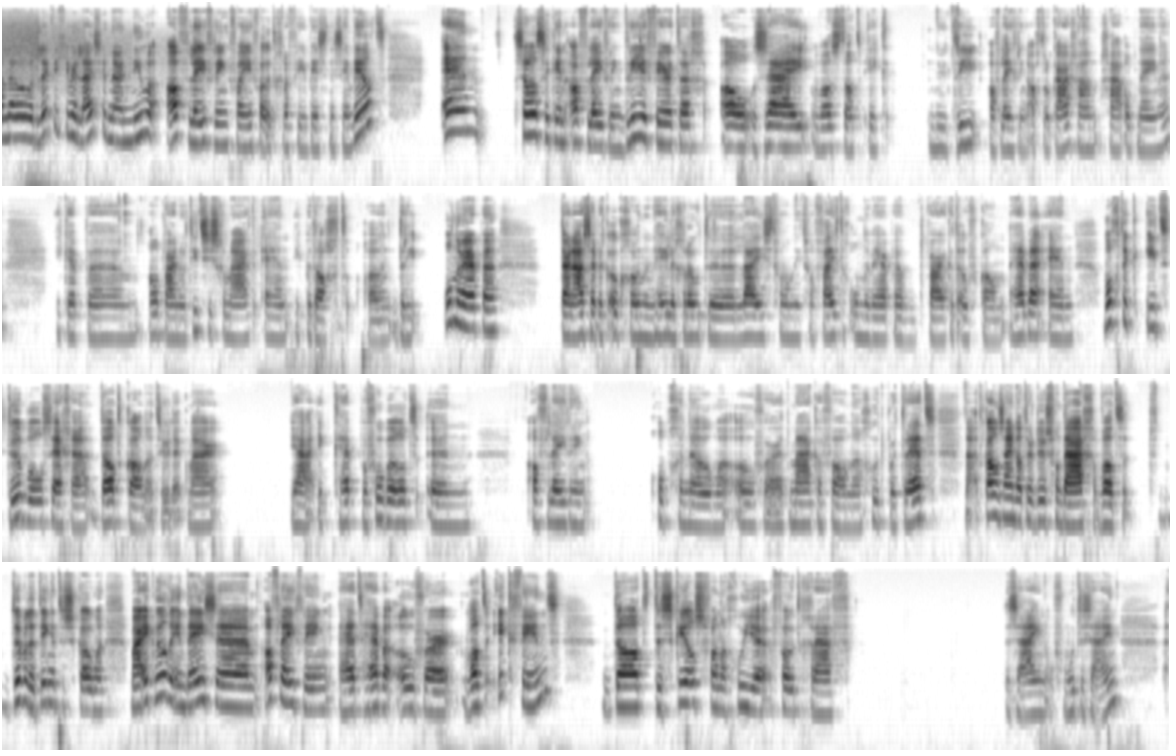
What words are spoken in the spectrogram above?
Hallo. Wat leuk dat je weer luistert naar een nieuwe aflevering van je fotografie business in beeld. En zoals ik in aflevering 43 al zei, was dat ik nu drie afleveringen achter elkaar gaan, ga opnemen. Ik heb uh, al een paar notities gemaakt en ik bedacht gewoon drie onderwerpen Daarnaast heb ik ook gewoon een hele grote lijst van iets van 50 onderwerpen waar ik het over kan hebben. En mocht ik iets dubbel zeggen, dat kan natuurlijk. Maar ja, ik heb bijvoorbeeld een aflevering opgenomen over het maken van een goed portret. Nou, het kan zijn dat er dus vandaag wat dubbele dingen tussen komen. Maar ik wilde in deze aflevering het hebben over wat ik vind dat de skills van een goede fotograaf zijn of moeten zijn.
